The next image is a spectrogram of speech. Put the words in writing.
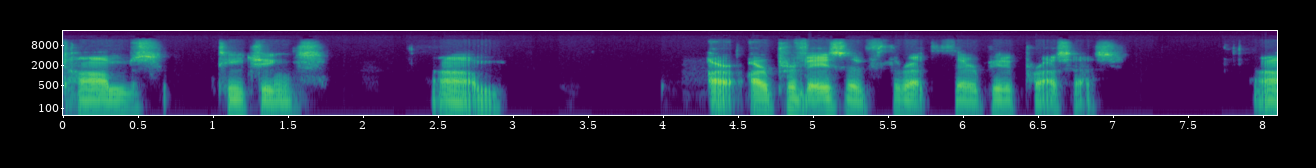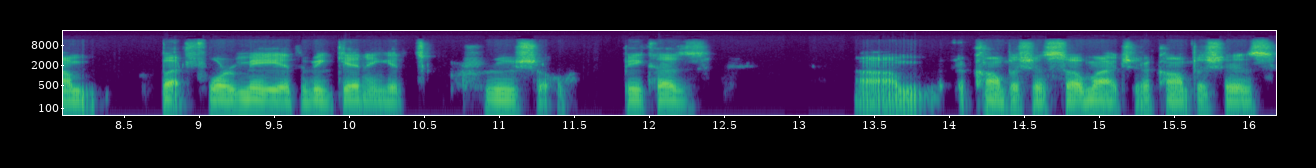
Tom's teachings um, are are pervasive throughout the therapeutic process. Um, but for me, at the beginning, it's crucial because um, it accomplishes so much. It accomplishes,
